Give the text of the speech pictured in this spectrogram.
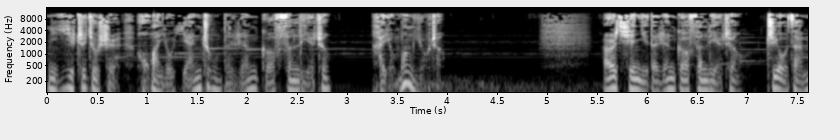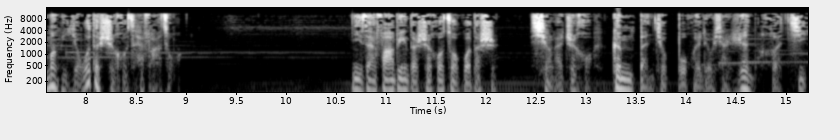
你一直就是患有严重的人格分裂症，还有梦游症。而且你的人格分裂症只有在梦游的时候才发作。你在发病的时候做过的事，醒来之后根本就不会留下任何记忆。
